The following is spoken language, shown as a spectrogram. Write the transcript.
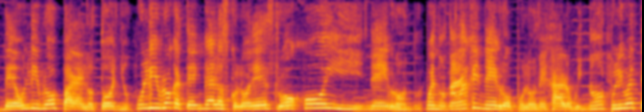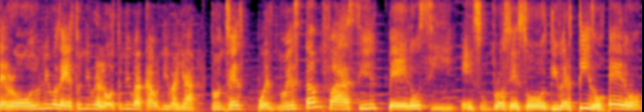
de un libro para el otoño, un libro que tenga los colores rojo y negro, bueno, naranja y negro por lo de Halloween, ¿no? Un libro de terror, un libro de esto, un libro lo otro, un libro acá, un libro allá. Entonces, pues no es tan fácil, pero sí es un proceso divertido. Pero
